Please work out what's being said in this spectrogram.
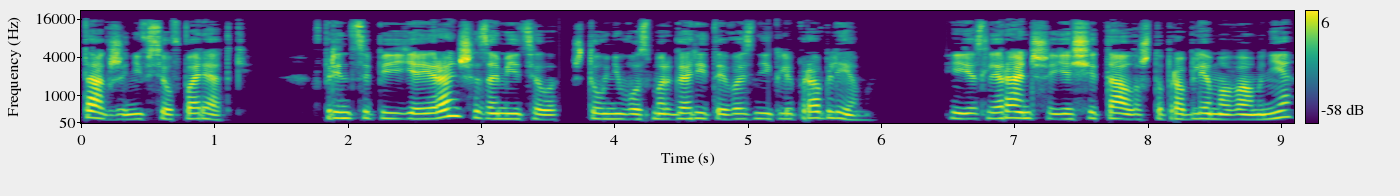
также не все в порядке. В принципе, я и раньше заметила, что у него с Маргаритой возникли проблемы. И если раньше я считала, что проблема во мне,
